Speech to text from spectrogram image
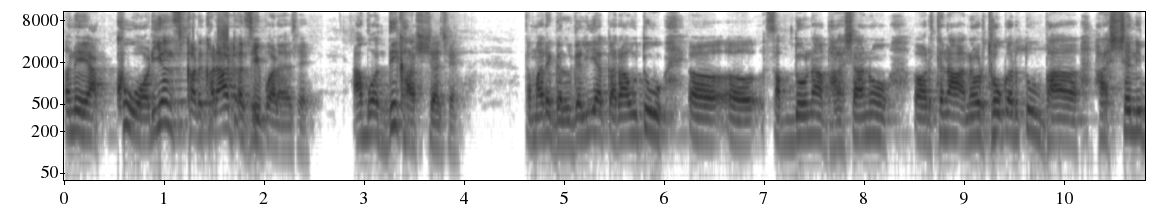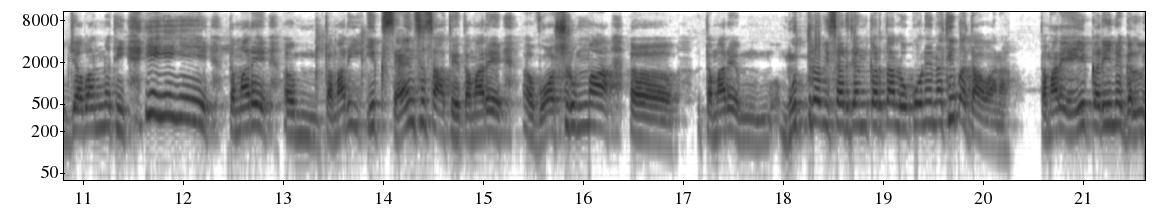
અને આખું ઓડિયન્સ ખડખડાટ હસી પડે છે. આ બૌદ્ધિક હાસ્ય છે. તમારે ગલગલિયા કરાવતું શબ્દોના, ભાષાનો અર્થના અનર્થો કરતું હાસ્ય નિપજાવવાનું નથી. એ એ એ તમારે તમારી એક સેન્સ સાથે તમારે વોશરૂમમાં તમારે મૂત્ર વિસર્જન કરતા લોકોને નથી બતાવવાના. તમારે એ કરીને ગલ,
